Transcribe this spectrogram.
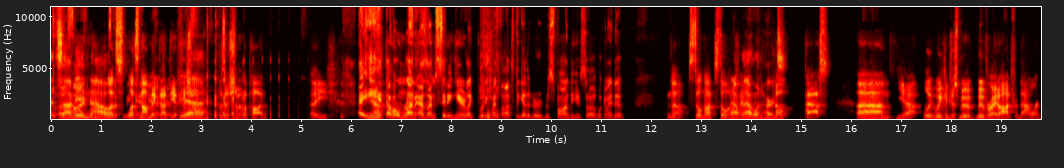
It's, I mean, now let's let's not make yeah, that yeah. the official yeah. position of the pod. Hey, hey, he hit the home run as I'm sitting here, like putting my thoughts together to respond to you. So what can I do? No, still not, still not. That, that one hurts. Nope, pass. Um, yeah, we we can just move move right on from that one.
